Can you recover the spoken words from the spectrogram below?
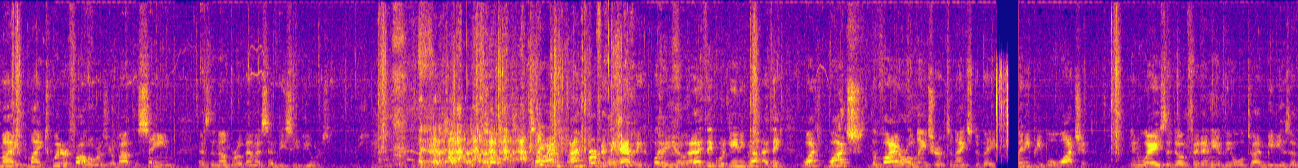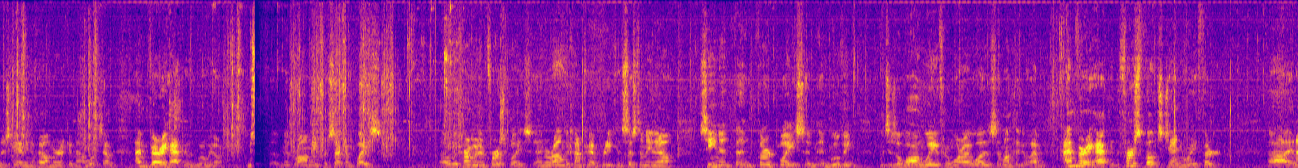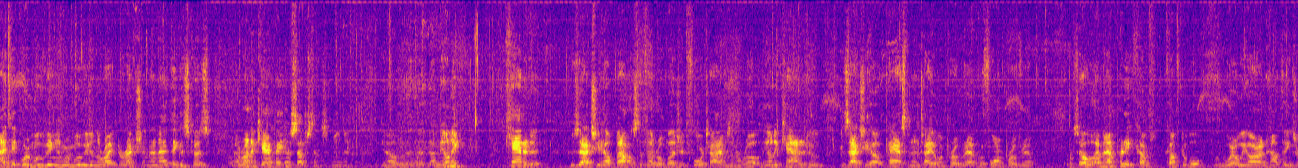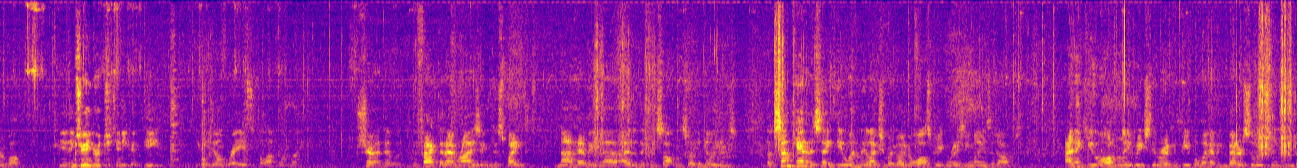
my, my Twitter followers are about the same as the number of MSNBC viewers. So, so I'm, I'm perfectly happy to play, you know, I think we're gaining ground. I think, watch, watch the viral nature of tonight's debate. Many people watch it in ways that don't fit any of the old-time media's understanding of how America now works. I'm, I'm very happy with where we are. With uh, Mitt Romney for second place, uh, with Herman in first place, and around the country, I'm pretty consistently now seen in, th- in third place and, and moving, which is a long way from where I was a month ago. I'm, I'm very happy. The first vote's January 3rd. Uh, and I think we're moving and we're moving in the right direction, and I think it's because I run a campaign of substance. I mean, you know, I'm the only candidate who's actually helped balance the federal budget four times in a row, and the only candidate who has actually helped pass an entitlement program, reform program. So, I mean, I'm pretty com- comfortable with where we are and how things are evolving. Do you think Mr. you can Gingrich. continue to compete if you don't raise a lot more money? Sure, the, the fact that I'm rising despite not having uh, either the consultants or the millions. Look, some candidates think that you win the election by going to Wall Street and raising millions of dollars. I think you ultimately reach the American people by having better solutions and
